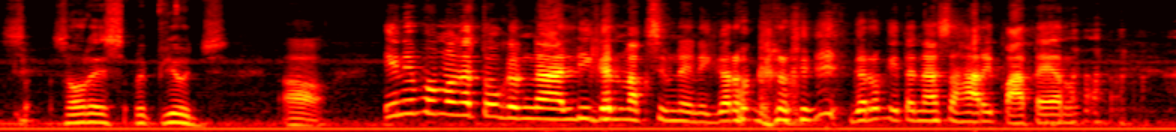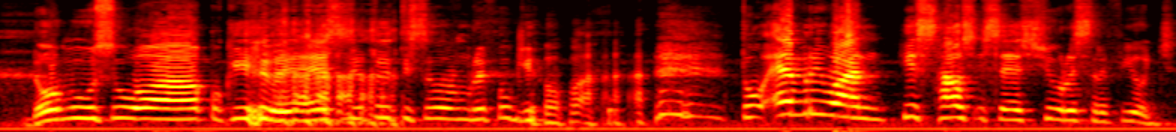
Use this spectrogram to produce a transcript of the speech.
so- sores refuge. Ah. Ini po mga tugang na legal maxim na ini. Garo, garo, garo kita nasa Harry Potter. Domusua kukire esututisum refugio. to everyone, his house is a surest refuge.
